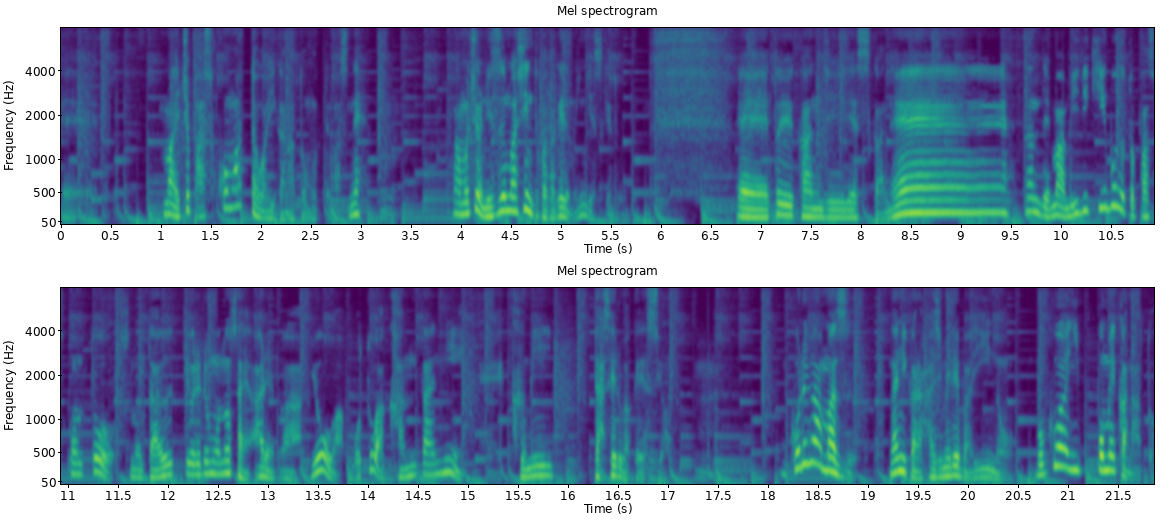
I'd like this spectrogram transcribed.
えーまあ一応パソコンもあった方がいいかなと思ってますね。まあもちろんリズムマシンとかだけでもいいんですけど。えーという感じですかね。なんでまあ MIDI キーボードとパソコンとその DAW って言われるものさえあれば、要は音は簡単に、えー組み出せるわけですよ。これがまず何から始めればいいの？僕は一歩目かなと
